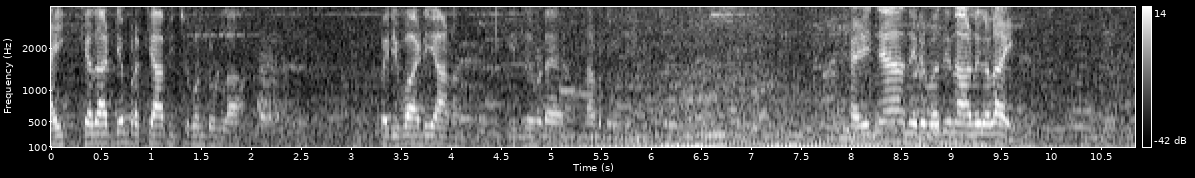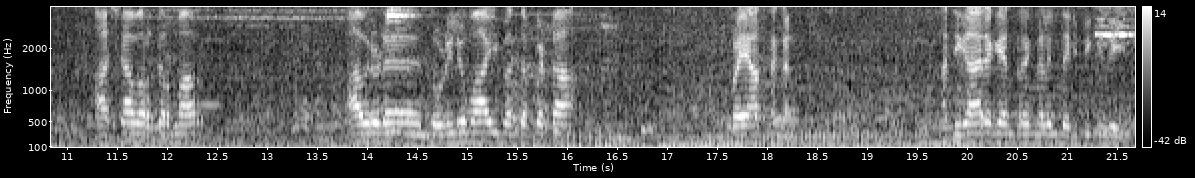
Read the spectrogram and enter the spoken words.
ഐക്യദാർഢ്യം പ്രഖ്യാപിച്ചുകൊണ്ടുള്ള പരിപാടിയാണ് ഇന്നിവിടെ നടന്നുകൊണ്ടിരിക്കുന്നത്. കഴിഞ്ഞ നിരവധി നാളുകളായി ആശാ വർക്കർമാർ അവരുടെ തൊഴിലുമായി ബന്ധപ്പെട്ട പ്രയാസങ്ങൾ അധികാര കേന്ദ്രങ്ങളിൽ ധരിപ്പിക്കുകയും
